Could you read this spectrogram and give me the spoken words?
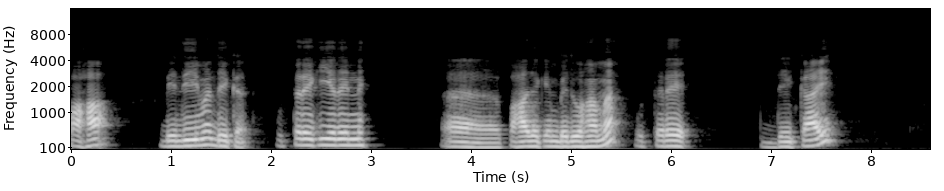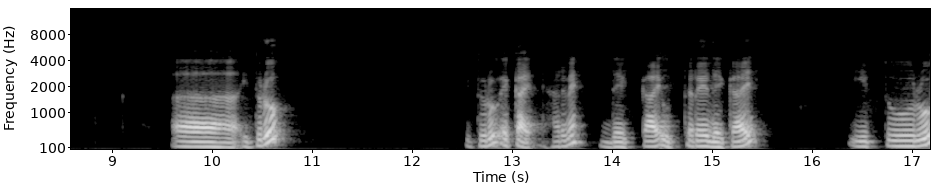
පහ බෙදීම දෙක. උත්තරේ කිය දෙන්නේ පහ දෙකෙන් බෙදුවහම උත්තරේ දෙකයි. ඉතුරු ඉතුරු එකයි. හරිනේ? දෙකයි උත්තරේ දෙකයි. ඉතුරු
